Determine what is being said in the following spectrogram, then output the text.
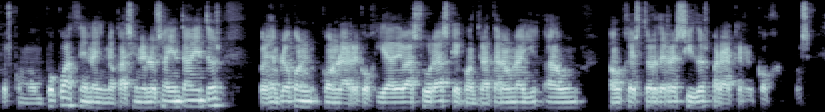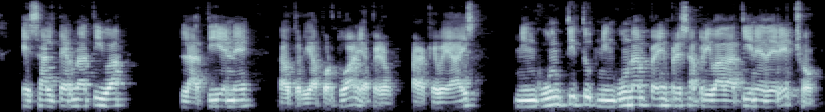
pues como un poco hacen en ocasiones los ayuntamientos, por ejemplo, con, la recogida de basuras que contratan a, un, gestor de residuos para que recoja. Pues esa alternativa la tiene la autoridad portuaria, pero para que veáis, ningún ninguna empresa privada tiene derecho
